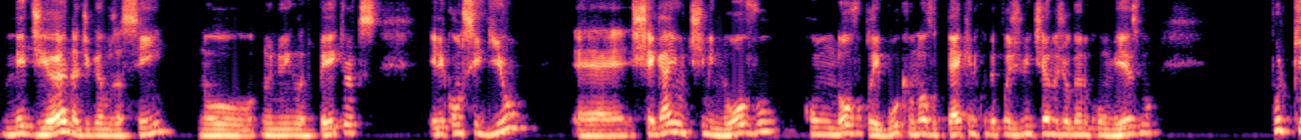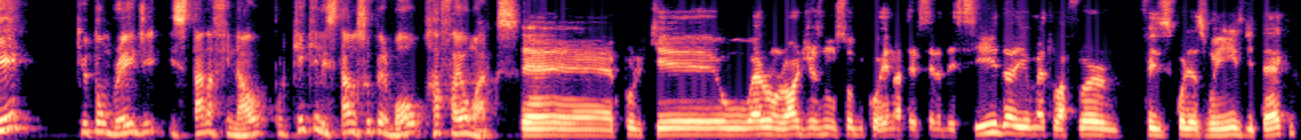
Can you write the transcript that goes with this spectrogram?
mediana, digamos assim, no, no New England Patriots, ele conseguiu é, chegar em um time novo, com um novo playbook, um novo técnico, depois de 20 anos jogando com o mesmo. Por que que o Tom Brady está na final. Por que, que ele está no Super Bowl, Rafael Marques? É porque o Aaron Rodgers não soube correr na terceira descida e o Matt LaFleur fez escolhas ruins de técnico.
